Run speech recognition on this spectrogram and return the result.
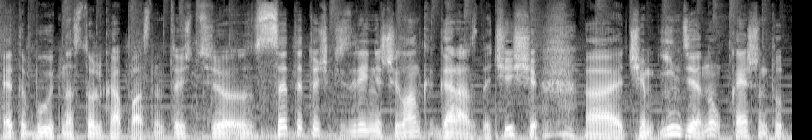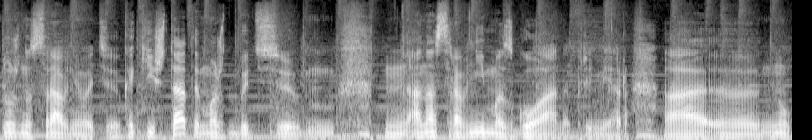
это будет настолько опасно. То есть с этой точки зрения Шри-Ланка гораздо чище, а, чем Индия. Ну, конечно, тут нужно сравнивать, какие штаты. Может быть, она сравнима с Гоа, например. А, э, ну,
